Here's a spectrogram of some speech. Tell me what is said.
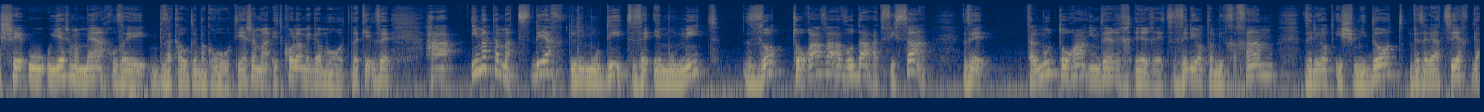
שיש שם 100 אחוזי זכאות לבגרות, יש שם את כל המגמות. זה, זה, ה, אם אתה מצליח לימודית ואמונית, זאת תורה ועבודה, התפיסה. זה תלמוד תורה עם דרך ארץ. זה להיות תלמיד חכם, זה להיות איש מידות, וזה להצליח גם...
